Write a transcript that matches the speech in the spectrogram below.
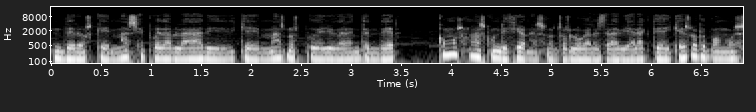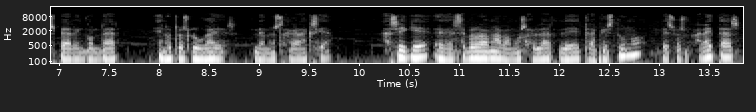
de los que más se puede hablar y que más nos puede ayudar a entender cómo son las condiciones en otros lugares de la Vía Láctea y qué es lo que podemos esperar encontrar en otros lugares de nuestra galaxia. Así que en este programa vamos a hablar de Trappist 1, de sus planetas,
